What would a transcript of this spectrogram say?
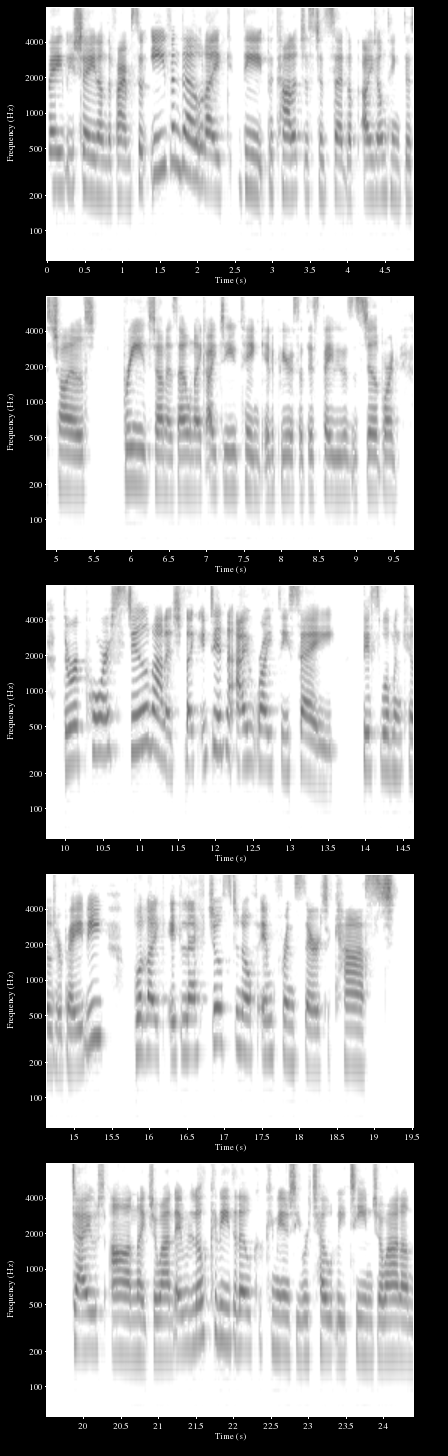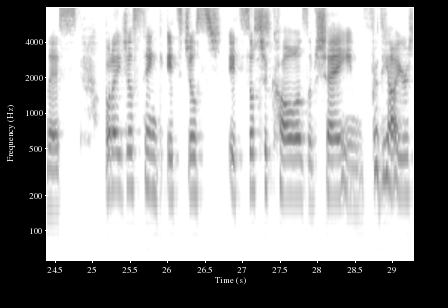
Baby Shane on the farm. So even though like the pathologist had said, look, I don't think this child breathed on his own. Like I do think it appears that this baby was a stillborn. The report still managed, like it didn't outrightly say this woman killed her baby, but like it left just enough inference there to cast doubt on like Joanne. Now, luckily, the local community were totally team Joanne on this, but I just think it's just it's such a cause of shame for the Irish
